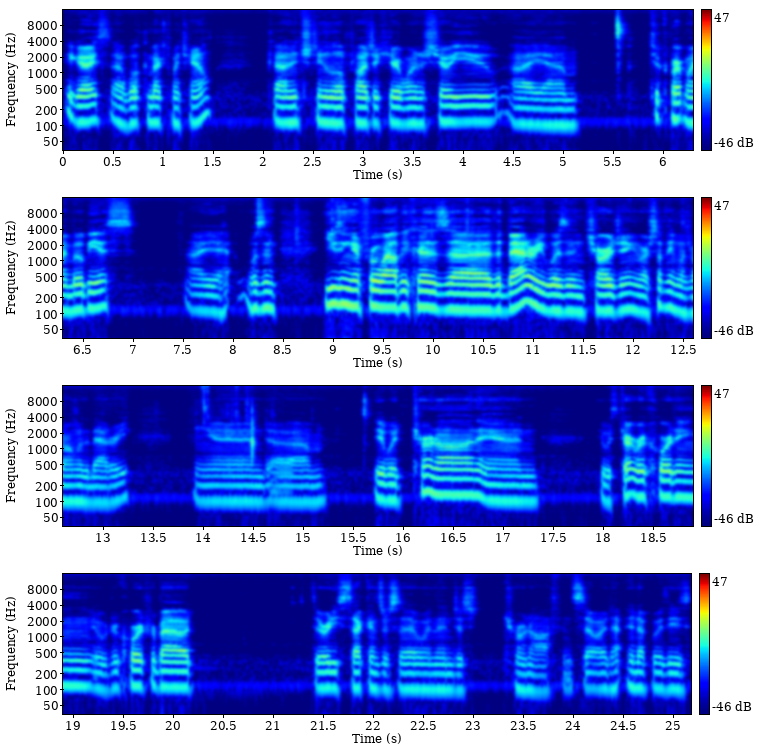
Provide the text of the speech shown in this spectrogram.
Hey guys, uh, welcome back to my channel. Got an interesting little project here I wanted to show you. I um, took apart my Mobius. I uh, wasn't using it for a while because uh, the battery wasn't charging or something was wrong with the battery. And um, it would turn on and it would start recording. It would record for about 30 seconds or so and then just turn off. And so I'd end up with these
